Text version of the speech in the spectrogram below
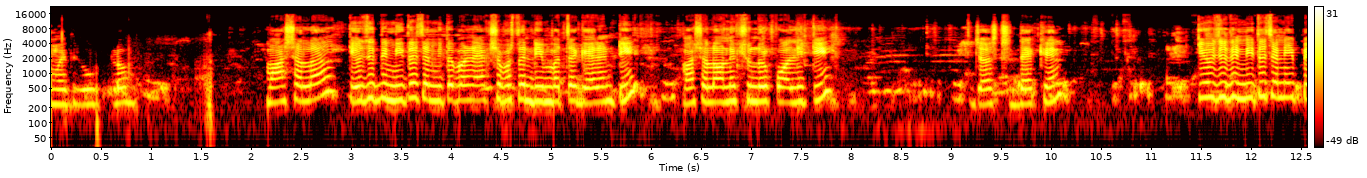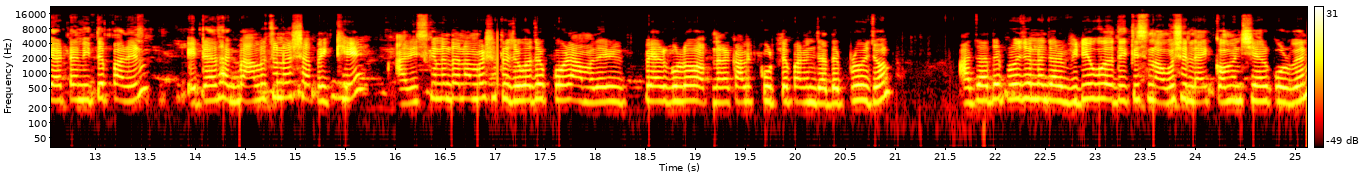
উমে থেকে উঠল। মাশাল্লাহ কেউ যদি নিতে চান, নিতে পারেন একশো পার্সেন্ট ডিম বাচ্চা গ্যারেন্টি মাশাল্লাহ অনেক সুন্দর কোয়ালিটি জাস্ট দেখেন। কেউ যদি নিতে চান, এই পেয়ারটা নিতে পারেন। এটা থাকবে আলোচনার সাপেক্ষে। আর স্ক্রিনে দেওয়া নাম্বার সাথে যোগাযোগ করে আমাদের পেয়ারগুলো আপনারা কালেক্ট করতে পারেন যাদের প্রয়োজন। আর যাদের প্রয়োজন না যারা ভিডিওগুলো দেখতেছেন, অবশ্যই লাইক কমেন্ট শেয়ার করবেন।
